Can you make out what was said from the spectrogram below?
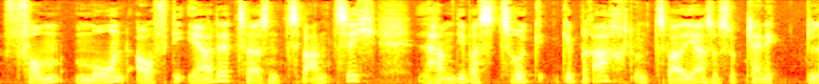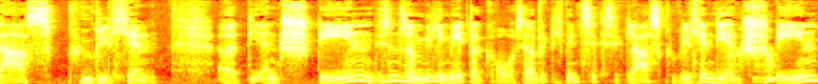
vom Mond auf die Erde. 2020 haben die was zurückgebracht und zwar ja so, so kleine Glaskügelchen, äh, die entstehen, die sind so einen Millimeter groß, ja, wirklich winzigste Glaskügelchen, die entstehen,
